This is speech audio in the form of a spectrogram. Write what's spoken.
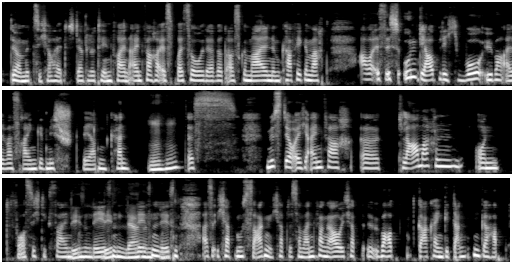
Ja, mit Sicherheit ist der glutenfrei. Ein einfacher Espresso, der wird aus gemahlenem Kaffee gemacht. Aber es ist unglaublich, wo überall was reingemischt werden kann. Mhm. Das müsst ihr euch einfach äh, klar machen und vorsichtig sein. Lesen, und lesen, lesen, lernen lesen, lesen. Also ich hab, muss sagen, ich habe das am Anfang auch, ich habe äh, überhaupt gar keinen Gedanken gehabt,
